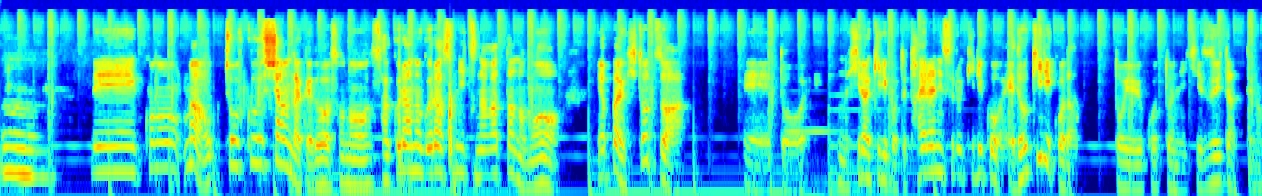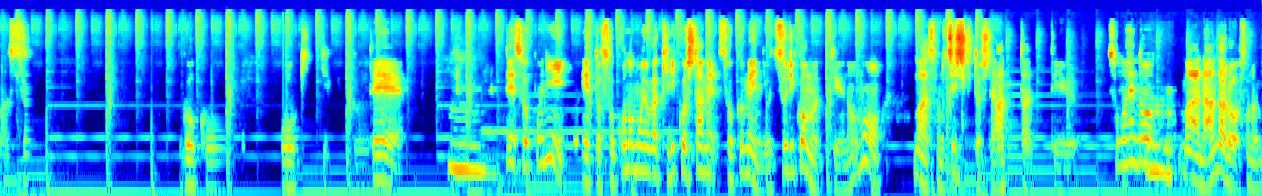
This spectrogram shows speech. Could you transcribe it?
うんでこのまあ重複しちゃうんだけどその桜のグラスにつながったのもやっぱり一つは、えー、と平切子って平らにする切子が江戸切子だということに気づいたっていうのがすごく大きくてうん。でそこに、えー、とそこの模様が切り子した目側面に映り込むっていうのも、まあ、その知識としてあったっていう。その辺の、うん。まあなんだろうその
